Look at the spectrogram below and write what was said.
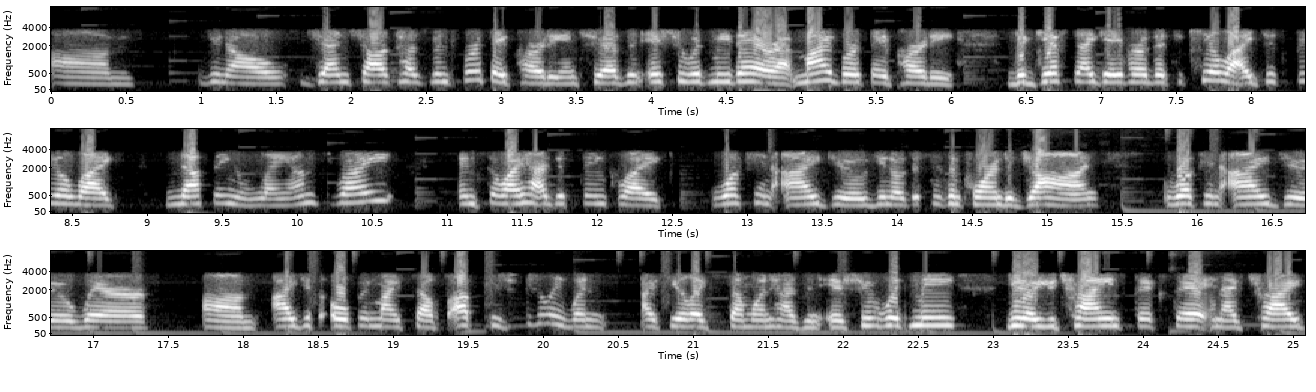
um, you know, Jen Shah's husband's birthday party and she has an issue with me there at my birthday party. The gift I gave her, the tequila, I just feel like nothing lands right. And so I had to think like, what can I do? You know, this is important to John. What can I do where um, I just open myself up? Because usually when I feel like someone has an issue with me, you know, you try and fix it, and I've tried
